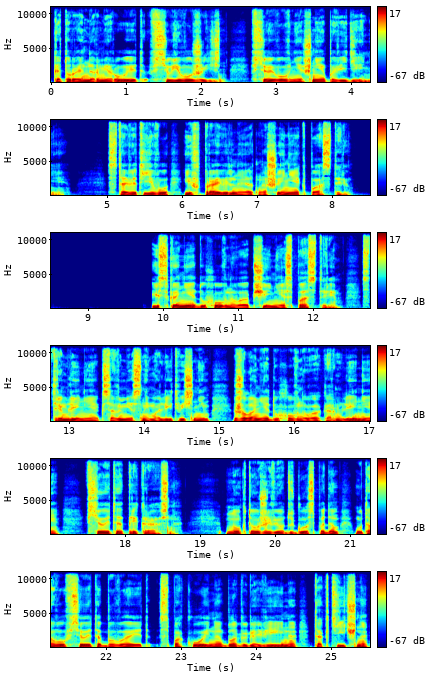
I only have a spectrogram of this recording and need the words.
которое нормирует всю его жизнь, все его внешнее поведение, ставит его и в правильное отношение к пастырю. Искание духовного общения с пастырем, стремление к совместной молитве с ним, желание духовного окормления – все это прекрасно – но кто живет с Господом, у того все это бывает спокойно, благоговейно, тактично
